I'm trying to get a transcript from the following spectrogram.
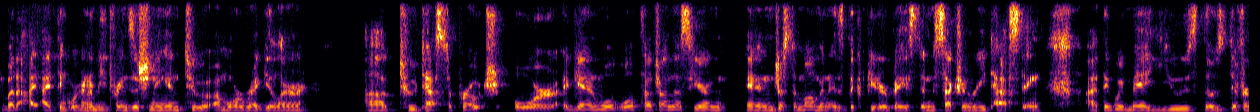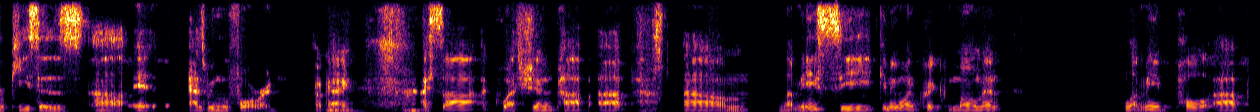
But i, I think we're going to be transitioning into a more regular uh, two test approach or again we'll, we'll touch on this here in, in just a moment is the computer based and section retesting. I think we may use those different pieces uh, it, as we move forward Okay. I saw a question pop up. Um, let me see. Give me one quick moment. Let me pull up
